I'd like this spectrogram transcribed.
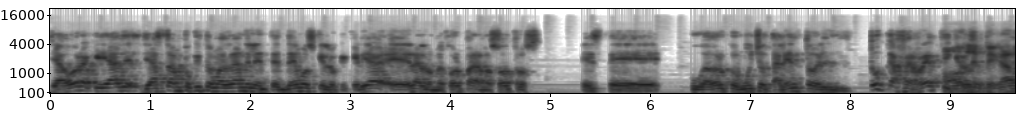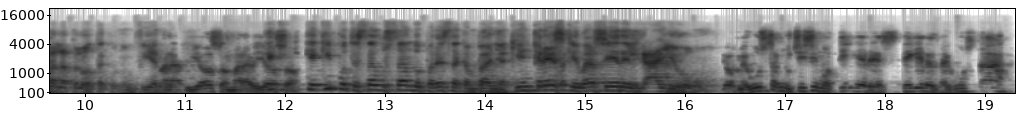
Y ahora que ya, ya está un poquito más grande, le entendemos que lo que quería era lo mejor para nosotros este jugador con mucho talento, el Tuca Ferretti. que le pegaba la pelota con un fierro. Maravilloso, maravilloso. ¿Qué, equipo te está gustando para esta campaña? ¿Quién crees que va a ser el gallo? Yo, me gusta muchísimo Tigres. Tigres me gusta.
